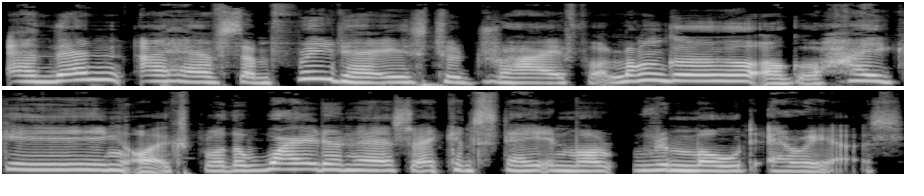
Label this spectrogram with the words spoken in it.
And then I have some free days to drive for longer or go hiking or explore the wilderness so I can stay in more remote areas.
